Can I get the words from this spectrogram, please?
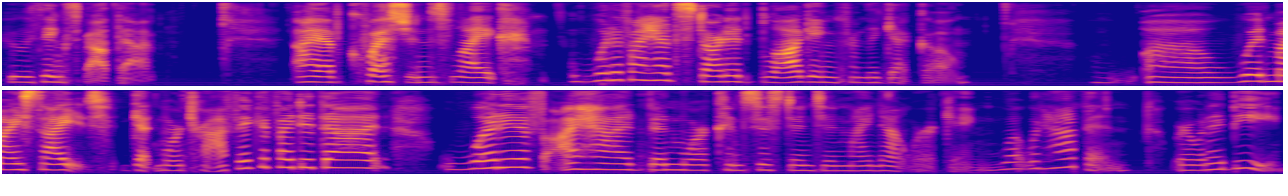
who thinks about that. I have questions like what if I had started blogging from the get go? Uh, would my site get more traffic if I did that? What if I had been more consistent in my networking? What would happen? Where would I be?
